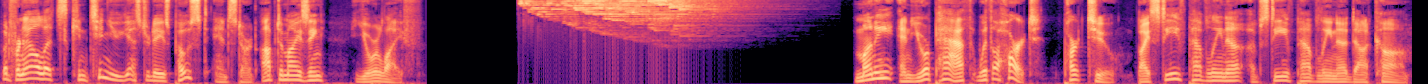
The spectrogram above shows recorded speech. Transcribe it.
But for now, let's continue yesterday's post and start optimizing your life. Money and Your Path with a Heart, Part 2 by Steve Pavlina of stevepavlina.com.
